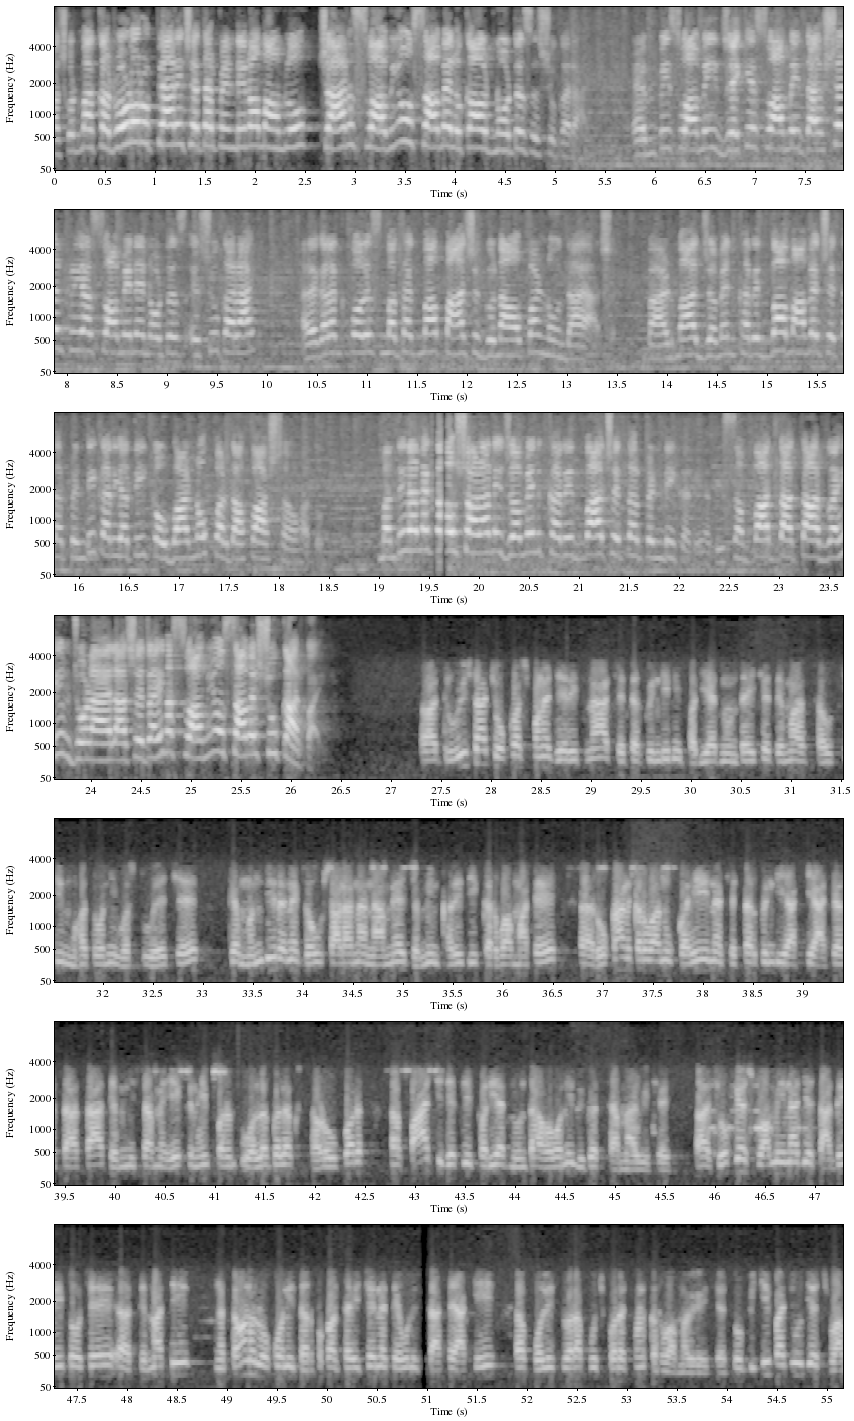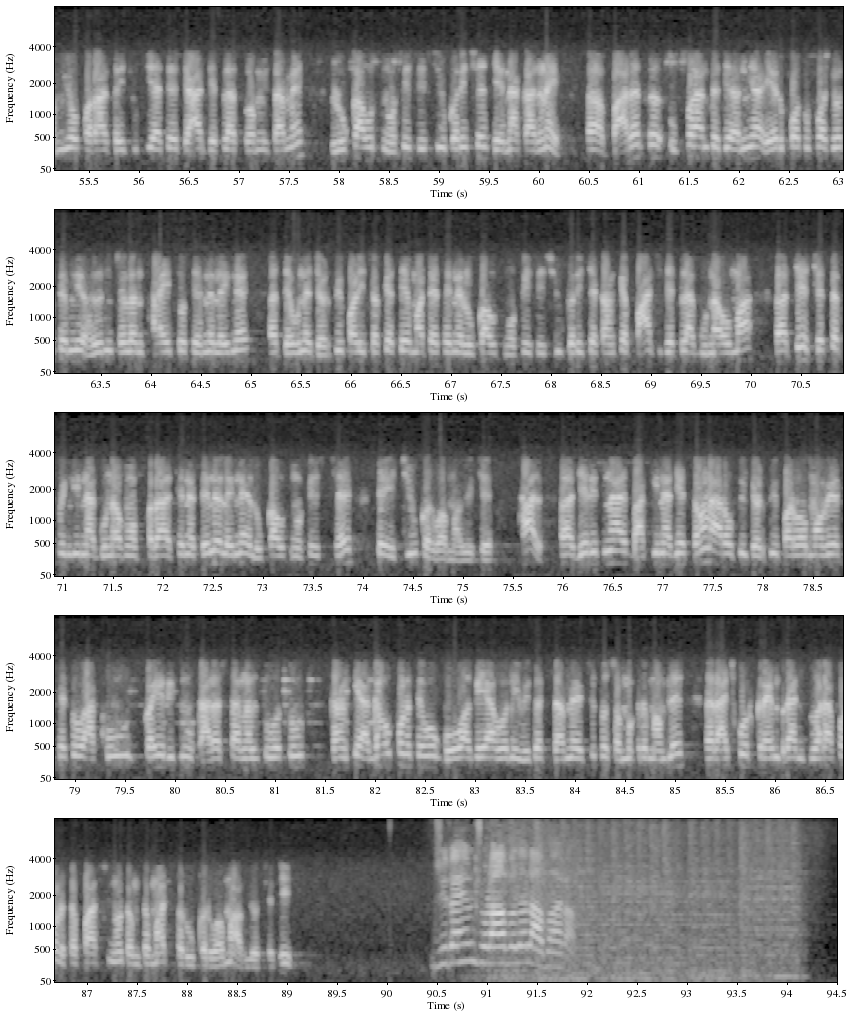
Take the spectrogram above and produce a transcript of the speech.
રાજકોટમાં કરોડો રૂપિયાની છેતરપિંડીનો મામલો. ચાર સ્વામીઓ સામે લુકઆઉટ નોટિસ ઇસ્યુ કરાય. એમપી સ્વામી જે કે સ્વામી, દર્શન પ્રિયા સ્વામીને નોટિસ ઇસ્યુ કરાય. અલગ અલગ પોલીસ મથકમાં પાંચ ગુનાઓ પણ નોંધાયા છે. બાડમાં જમીન ખરીદવા મામલે છેતરપિંડી કરી હતી, કૌભાંડનો પર્દાફાશ થયો હતો. મંદિર અને ગૌશાળાની જમીન ખરીદવા છેતરપિંડી કરી હતી. સંવાદદાતા રહીમ જોડાયેલા છે. રહીમ, સ્વામીઓ સામે શું કાર્યવાહી? ધ્રુવિશા ચોક્કસપણે જે રીતના છેતરપિંડીની ફરિયાદ નોંધાઈ છે, તેમાં સૌથી મહત્વની વસ્તુ એ છે કે મંદિર અને ગૌશાળાના નામે જમીન ખરીદી કરવા માટે રોકાણ કરવાનું કહીને છેતરપિંડી આખી આચરતા હતા. તેમની સામે એક નહીં, પરંતુ અલગ અલગ સ્થળો ઉપર પાંચ જેટલી ફરિયાદ નોંધા હોવાની વિગત સામે આવી છે. જોકે સ્વામીના જે સાગરીતો છે તેમાંથી ત્રણ લોકોની ધરપકડ થઈ છે અને તેઓની સાથે આખી પોલીસ દ્વારા પૂછપરછ પણ કરવામાં આવી રહી છે. તો બીજી બાજુ જે સ્વામીઓ ફરાર થઈ ચૂક્યા છે ચાર જેટલા સ્વામી સામે લુકઆઉટ નોટિસ ઇસ્યુ કરી છે, જેના કારણે ભારત ઉપરાંત જે અન્ય એરપોર્ટ ઉપર જો તેમની હલનચલન થાય, તો તેને લઈને તેઓને ઝડપી પાડી શકે તે માટે થઈને લુકઆઉટ નોટિસ ઇસ્યુ કરી છે, કારણ કે પાંચ જેટલા ગુનાઓમાં જે છેતરપિંડીના ગુનાઓમાં ફરાર છે અને તેને લઈને લુકઆઉટ નોટિસ છે, તે ઇસ્યુ કરવામાં આવી છે. હાલ જે રીતના બાકીના જે ત્રણ આરોપી ઝડપી પાડવામાં આવ્યા છે, તો આખું કઈ રીતનું કારસ્તાન હલતું હતું? કારણ કે અગાઉ પણ તેઓ ગોવા ગયા હોવાની વિગત સામે છે, તો સમગ્ર મામલે રાજકોટ ક્રાઇમ બ્રાન્ચ દ્વારા પણ તપાસનો ધમધમાટ શરૂ કરવામાં આવ્યો છે. જી. જીરાયમ જોડાવા બદલ આભાર આપનો.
